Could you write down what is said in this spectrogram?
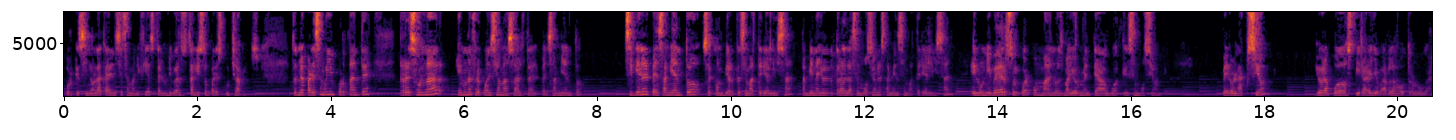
porque si no la carencia se manifiesta, el universo está listo para escucharnos. Entonces me parece muy importante resonar en una frecuencia más alta del pensamiento. Si bien el pensamiento se convierte, se materializa, también hay otras, las emociones también se materializan. El universo, el cuerpo humano es mayormente agua, que es emoción, pero la acción yo ahora puedo aspirar a llevarla a otro lugar.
